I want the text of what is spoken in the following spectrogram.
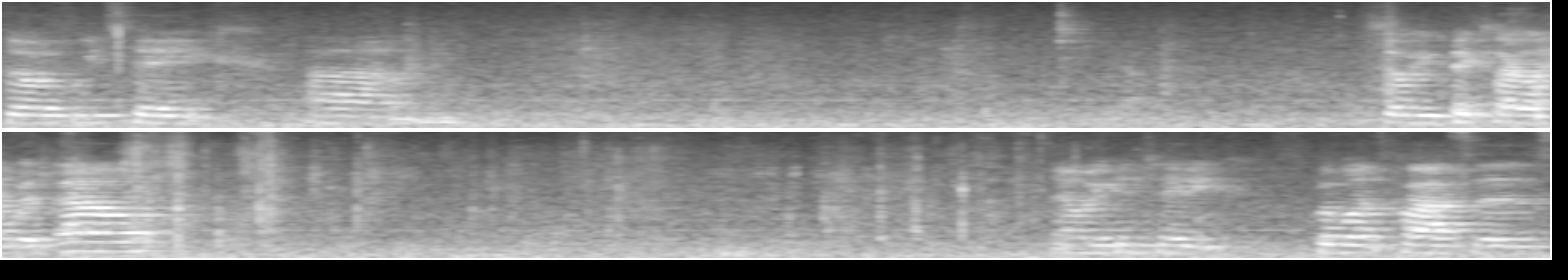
So if we take, um, so we fix our language L, and we can take equivalence classes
